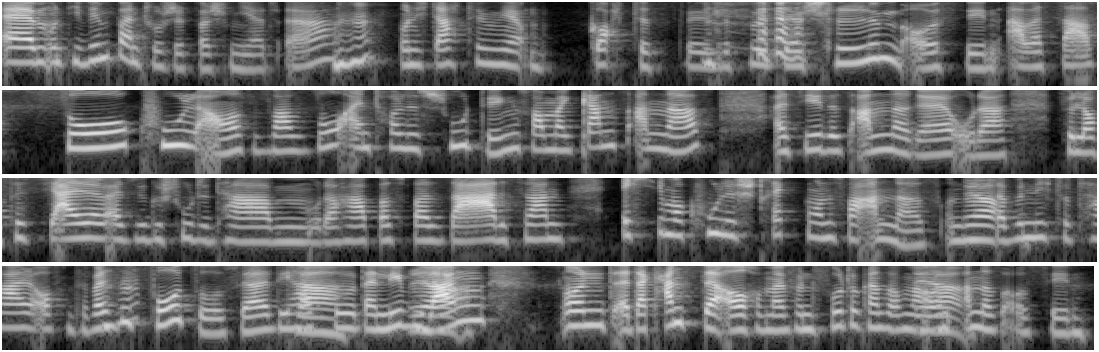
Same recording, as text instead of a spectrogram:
Ähm, und die Wimperntusche verschmiert. Ja? Mhm. Und ich dachte mir, um Gottes Willen, das wird ja schlimm aussehen. Aber es sah so cool aus. Es war so ein tolles Shooting. Es war mal ganz anders als jedes andere. Oder für L'Official, als wir geshootet haben. Oder Harper's Bazaar. Das waren echt immer coole Strecken und es war anders. Und Ja. da bin ich total offen für. Weil es sind Fotos, ja. Die Klar. hast du dein Leben Ja. lang. Und äh, da kannst du ja auch mal für ein Foto kannst du auch mal Ja. anders aussehen.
